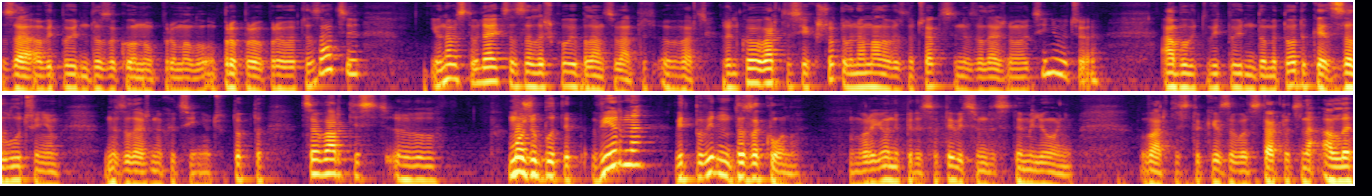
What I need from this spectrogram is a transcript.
за відповідно до закону про малу про, про приватизацію, і вона виставляється за залишковий баланс вартості. Ринкова вартість, якщо то вона мала визначатися незалежними оцінювачами або відповідно до методики з залученням незалежних оцінювачів. Тобто ця вартість е, може бути вірна відповідно до закону. В районі 50-80 мільйонів вартість таких завод, старту ціна. Але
